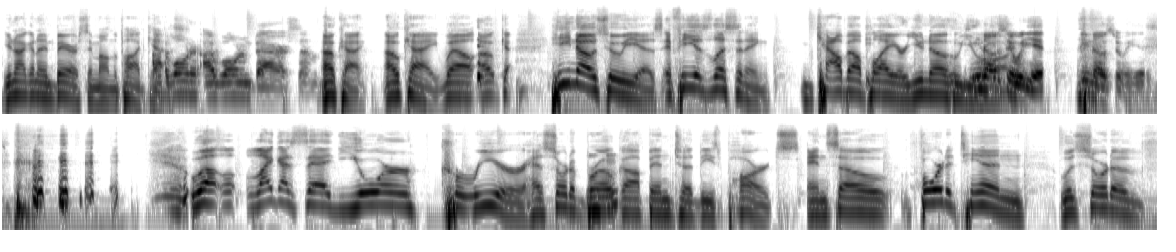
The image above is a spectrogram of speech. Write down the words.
you're not gonna embarrass him on the podcast. I won't. I won't embarrass him. Okay. Okay. Well, okay. he knows who he is. If he is listening, cowbell player, you know who you are. he knows are. who he is. He knows who he is. well, like I said, your career has sort of broke mm-hmm. up into these parts, and so four to ten was sort of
